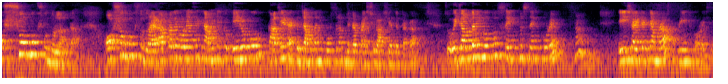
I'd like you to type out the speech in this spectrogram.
অসম্ভব সুন্দর লালটা। অসম্ভব সুন্দর। আর আপনাদের মনে আছে কিনা, আমি কিন্তু এইরকম কাজের একটা জামদানি পরছিলাম, যেটার প্রাইস ছিল আশি হাজার টাকা। সো ওই জামদানির মতো সেম টু সেম করে, হুম? এই শাড়িটাকে আমরা প্রিন্ট করাইছি।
